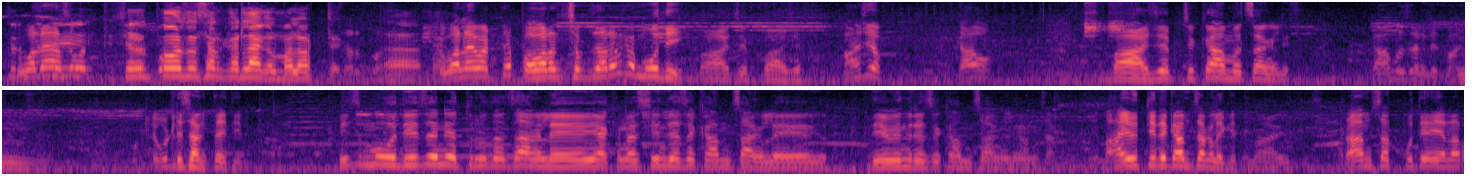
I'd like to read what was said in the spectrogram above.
असं महाराष्ट्रामध्ये शरद पवारचं सरकार लागेल मला वाटतं हा. तुम्हाला वाटतं पवारांचा शब्द जाणार का मोदी? भाजप भाजप. भाजप. का हो? भाजपची कामं चांगली. कामं चांगली. कुठले कुठले सांगता येतील हेच मोदीचं नेतृत्व चांगलं आहे एकनाथ शिंदेचं काम चांगलं आहे देवेंद्रचं काम चांगलं आहे. महायुतीने काम चांगलं केलं. महायुती राम सातपुते येणार?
